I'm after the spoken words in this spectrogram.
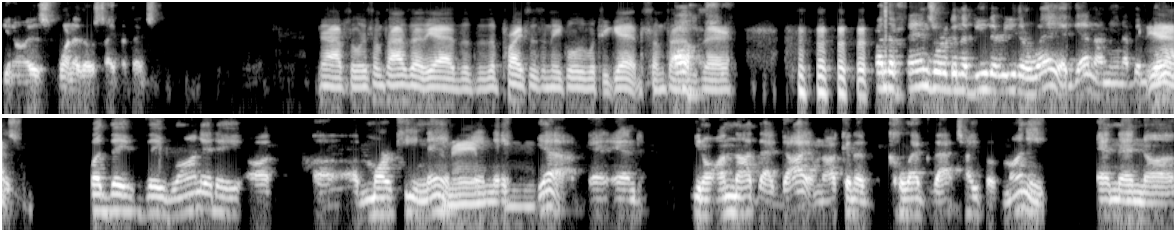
You know, is one of those type of things. Yeah, absolutely. Sometimes that yeah, the the price isn't equal to what you get. Sometimes oh. there. and the fans were going to be there either way. Again, I mean, I've been yeah. this, but they they wanted a uh, a marquee name, name. and they, mm-hmm. yeah, and, and you know I'm not that guy. I'm not going to collect that type of money, and then uh,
